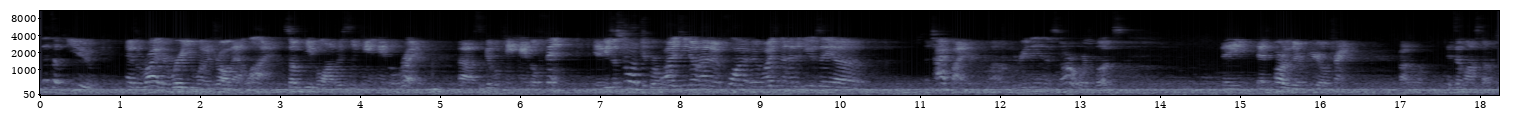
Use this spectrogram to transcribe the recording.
It's up to you as a writer where you want to draw that line. Some people obviously can't handle Rey. Uh, some people can't handle Finn. If he's a stormtrooper, why does he know how to fly? Why does he know how to use a uh, a Tie Fighter? Well, if you read it in the Star Wars books, they that's part of their Imperial training. By the way, it's in Lost Stars.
